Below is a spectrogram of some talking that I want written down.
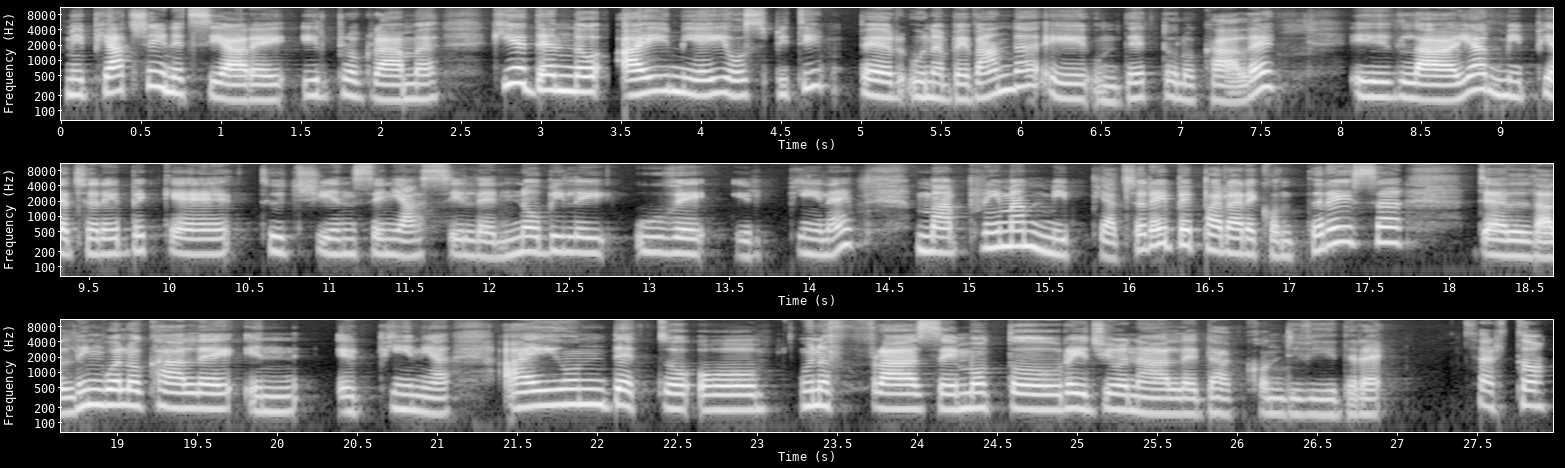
Mi piace iniziare il programma chiedendo ai miei ospiti per una bevanda e un detto locale. Ilaria, mi piacerebbe che tu ci insegnassi le nobili uve irpine, ma prima mi piacerebbe parlare con Teresa della lingua locale in Irpinia. Hai un detto o una frase molto regionale da condividere? Certo.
